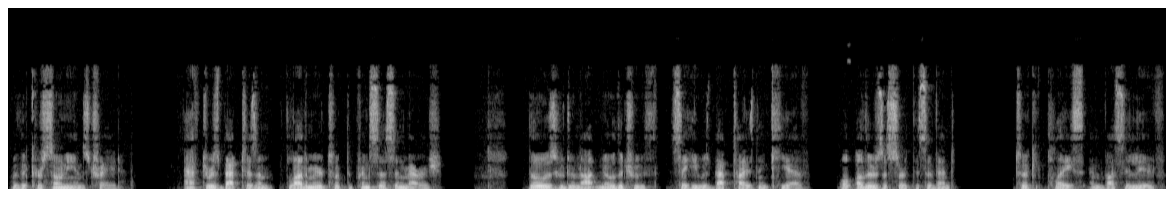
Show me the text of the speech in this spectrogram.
where the Chersonians trade. After his baptism, Vladimir took the princess in marriage. Those who do not know the truth say he was baptized in Kiev, while others assert this event took place in Vasiliev,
